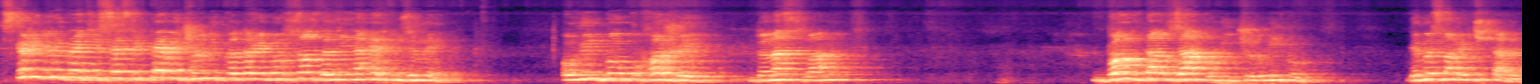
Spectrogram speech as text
Скажіть мені, браті і сестри, перший чоловік, який був созданий на цій землі, о, він був похожий до нас з вами. Бог дав заповідь чоловіку, де ми з вами читали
